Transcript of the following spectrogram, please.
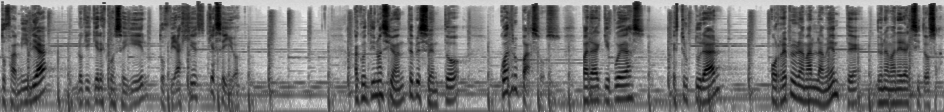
tu familia, lo que quieres conseguir, tus viajes, qué sé yo. A continuación te presento cuatro pasos para que puedas estructurar o reprogramar la mente de una manera exitosa.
